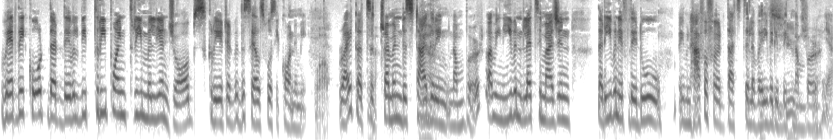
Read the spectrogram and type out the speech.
where they quote that there will be 3.3 million jobs created with the Salesforce economy. Wow. Right? That's yeah. a tremendous, staggering yeah. number. I mean, even let's imagine that even if they do even half of it, that's still a very, very big huge, number. Yeah.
